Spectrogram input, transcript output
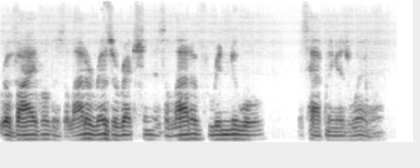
revival, there's a lot of resurrection, there's a lot of renewal that's happening as well.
